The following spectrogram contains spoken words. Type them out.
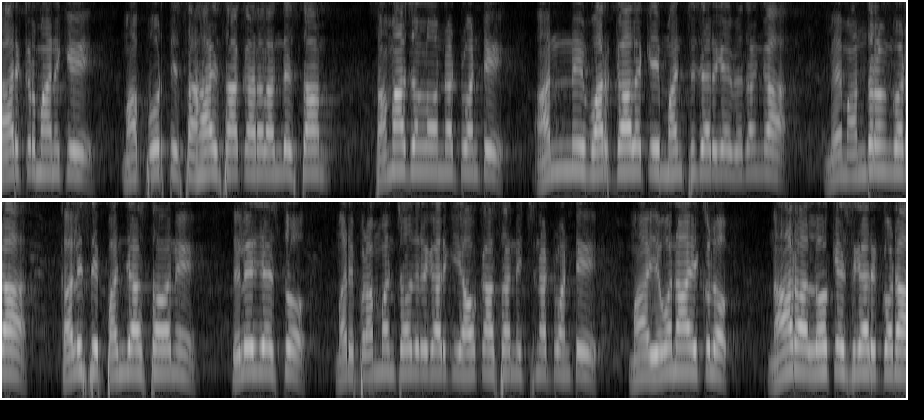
కార్యక్రమానికి మా పూర్తి సహాయ సహకారాలు అందిస్తాం. సమాజంలో ఉన్నటువంటి అన్ని వర్గాలకి మంచి జరిగే విధంగా మేమందరం కూడా కలిసి పనిచేస్తామని తెలియజేస్తూ మరి బ్రహ్మన్ చౌదరి గారికి అవకాశాన్ని ఇచ్చినటువంటి మా యువ నాయకులు నారా లోకేష్ గారికి కూడా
